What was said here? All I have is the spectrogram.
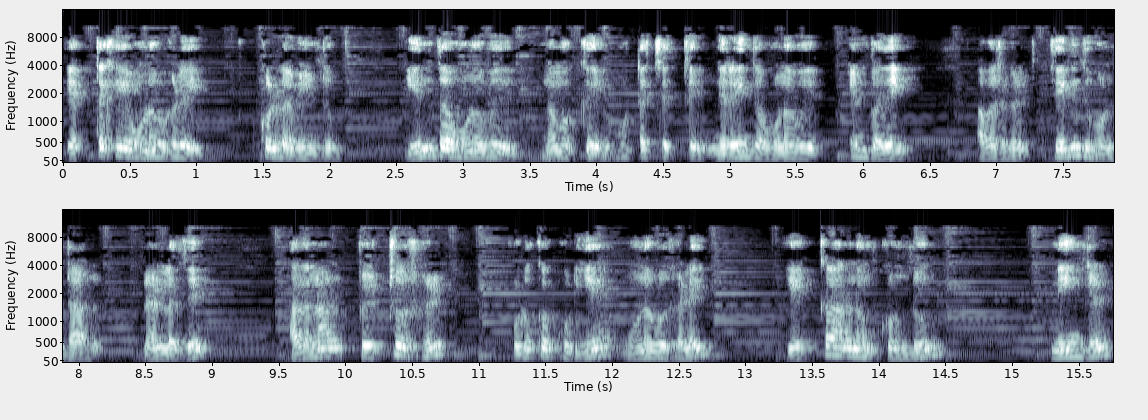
எத்தகைய உணவுகளை உட்கொள்ள வேண்டும் எந்த உணவு நமக்கு ஊட்டச்சத்து நிறைந்த உணவு என்பதை அவர்கள் தெரிந்து கொண்டால் நல்லது. அதனால் பெற்றோர்கள் கொடுக்கக்கூடிய உணவுகளை எக்காரணம் கொண்டும் நீங்கள்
